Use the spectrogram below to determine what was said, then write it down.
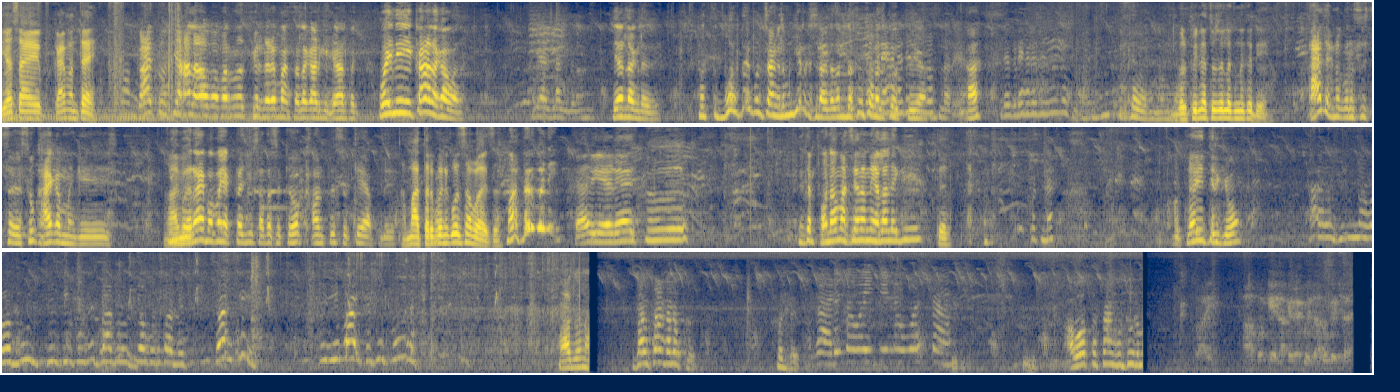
या साहेब काय म्हणताय? काय तुमची हाल हवा बाबा रोज फिरणाऱ्या माणसाला गाडी घ्यायला पाहिजे. वहिनी काय आला गावाला? याड लागलं होय. मग तू बोलतोय पण चांगलं मग येड कसं लागलं? तर लसूण सोलाच करतोय हा हो, मग. बरं पिण्या तुझं लग्न कधी आहे? काय लग्न करून सु- सुख आहे का म्हणजे बरं आहे बाबा एकटा जीव साधा सुख हो खाऊन पिऊन सुख आहे आपले. म्हातारपणी कोण सांभाळायचं? म्हातारपणी? काय येडे आहेस तू. तिथं फोना माणसाला न्यायला लगी तर? कुठनं? येतील घेऊ. अजून जाऊन सांगा लवकर. अहो पण सांगून ठेवलं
